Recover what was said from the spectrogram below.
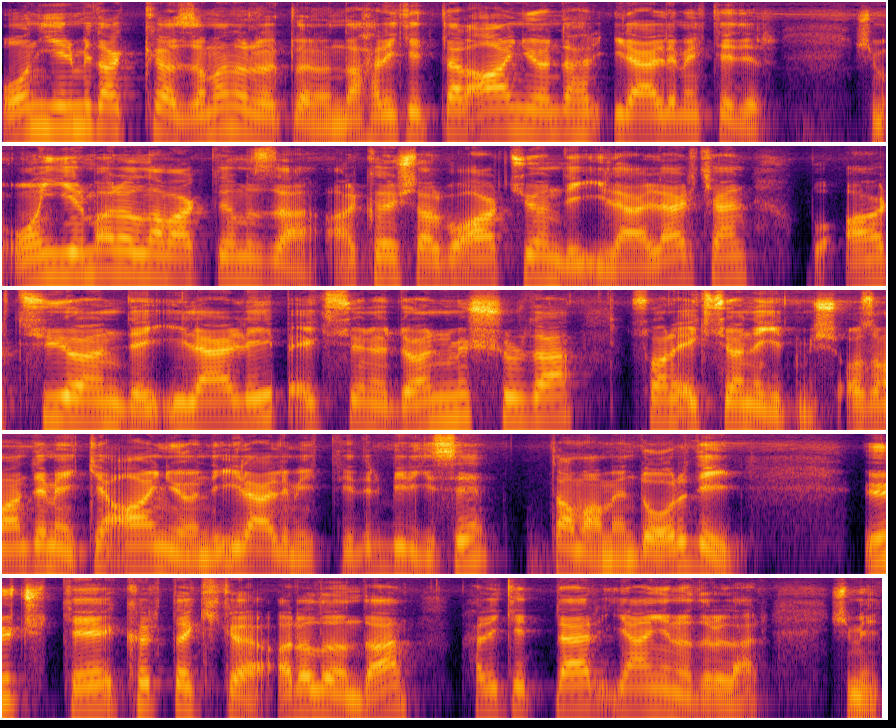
10-20 dakika zaman aralıklarında hareketler aynı yönde ilerlemektedir. Şimdi 10-20 aralığına baktığımızda arkadaşlar bu artı yönde ilerlerken bu artı yönde ilerleyip eksi yöne dönmüş şurada sonra eksi yönde gitmiş. O zaman demek ki aynı yönde ilerlemektedir bilgisi tamamen doğru değil. 3T 40 dakika aralığında hareketler yan yanadırlar. Şimdi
